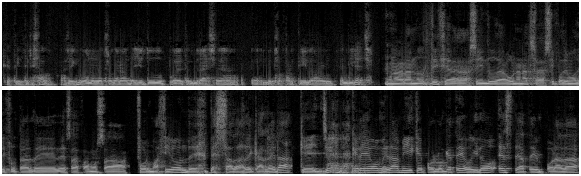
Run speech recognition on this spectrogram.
que esté interesado. Así que bueno, nuestro canal de YouTube pues tendrá ese, eh, nuestros partidos en, en, directo. Una gran noticia, sin duda alguna, Nacho. Así podremos disfrutar de, de esa famosa formación de pesadas de carrera que yo creo, me da a mí que por lo que te he oído esta temporada,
